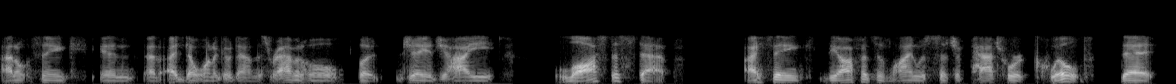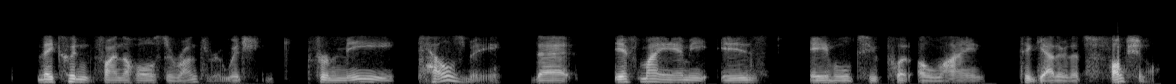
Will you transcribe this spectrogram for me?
I don't think, and I, don't want to go down this rabbit hole, but Jay Ajayi lost a step. I think the offensive line was such a patchwork quilt that they couldn't find the holes to run through, which for me tells me that if Miami is able to put a line together that's functional,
